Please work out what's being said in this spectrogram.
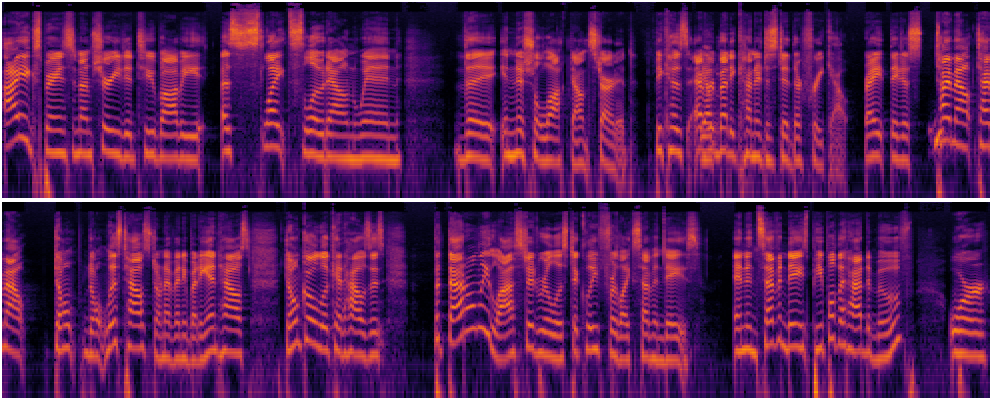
I experienced, and I'm sure you did too, Bobby, a slight slowdown when the initial lockdown started because everybody yep. kind of just did their freak out, right? They just time out, time out. Don't don't list house, don't have anybody in house, don't go look at houses. But that only lasted realistically for like 7 days. And in 7 days, people that had to move or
